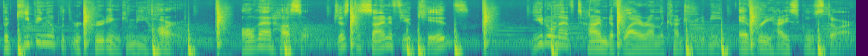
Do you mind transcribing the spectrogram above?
But keeping up with recruiting can be hard. All that hustle just to sign a few kids? You don't have time to fly around the country to meet every high school star.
